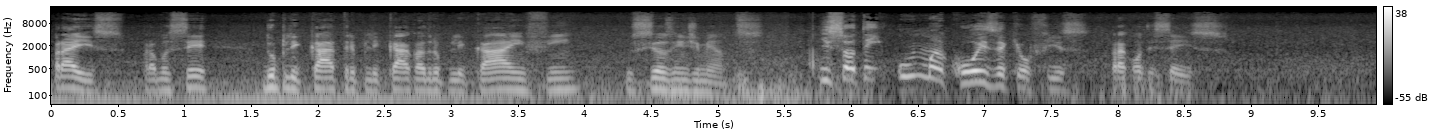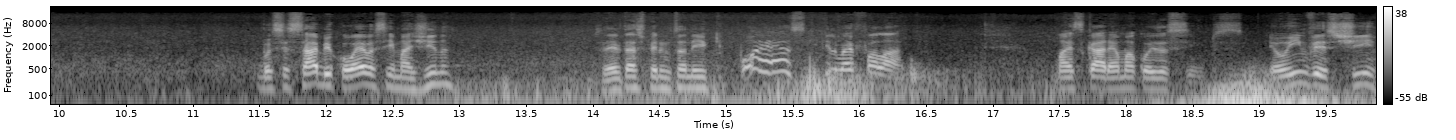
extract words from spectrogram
para isso, para você duplicar, triplicar, quadruplicar, enfim, os seus rendimentos. E só tem uma coisa que eu fiz para acontecer isso. Você sabe qual é? Você imagina? Você deve estar se perguntando aí que porra é essa? O que ele vai falar? Mas cara, é uma coisa simples. Eu investi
